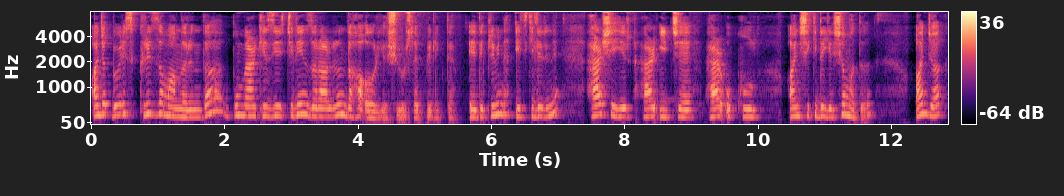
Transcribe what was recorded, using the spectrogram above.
Ancak böylesi kriz zamanlarında bu merkeziyetçiliğin zararlarını daha ağır yaşıyoruz hep birlikte. E, depremin etkilerini her şehir, her ilçe, her okul aynı şekilde yaşamadı. Ancak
